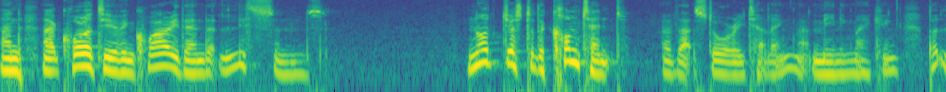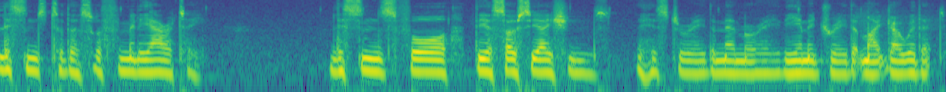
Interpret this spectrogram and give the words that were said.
And that quality of inquiry then that listens, not just to the content of that storytelling, that meaning making, but listens to the sort of familiarity, listens for the associations, the history, the memory, the imagery that might go with it.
